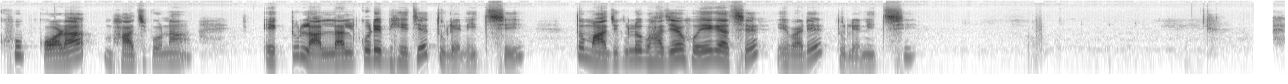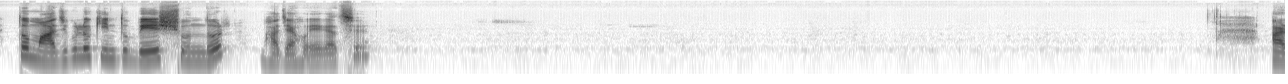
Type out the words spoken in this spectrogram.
খুব কড়া, ভাজবো না। একটু লাল লাল করে ভেজে তুলে নিচ্ছি। তো মাছগুলো ভাজা হয়ে গেছে, এবারে তুলে নিচ্ছি। তো মাছগুলো কিন্তু বেশ সুন্দর ভাজা হয়ে গেছে। আর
